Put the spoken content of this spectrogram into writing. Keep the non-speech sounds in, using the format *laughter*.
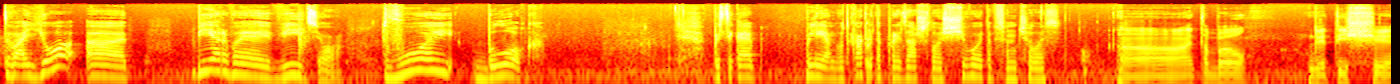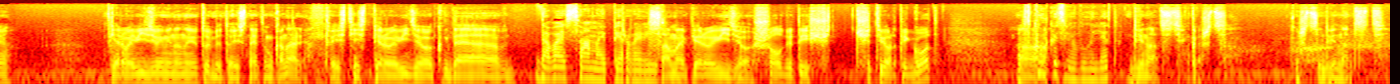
Твое э, первое видео, твой блог, постигая плен, вот как это произошло, с чего это все началось? А, Это был 2000 первое видео именно на Ютубе, то есть на этом канале. То есть есть первое видео, когда я... Давай самое первое видео. Самое первое видео. Шел 2004 год. А, Сколько тебе было лет? 12, кажется. Кажется, 12.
